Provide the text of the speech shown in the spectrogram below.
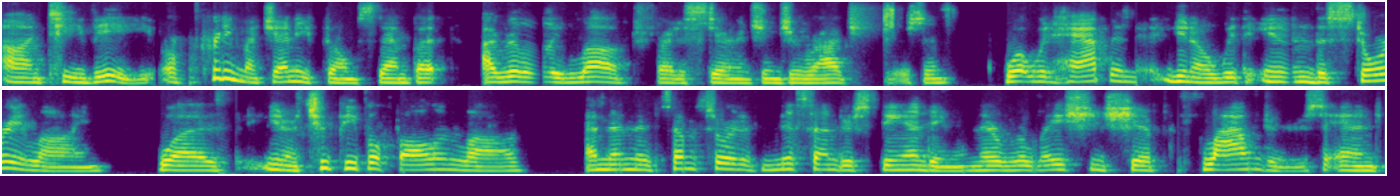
on TV, or pretty much any films then, but I really loved Fred Astaire and Ginger Rogers. And what would happen, you know, within the storyline was, you know, two people fall in love and then there's some sort of misunderstanding and their relationship flounders and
